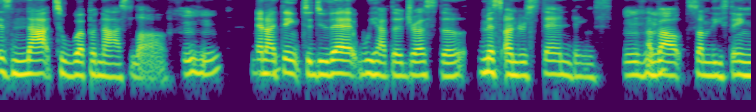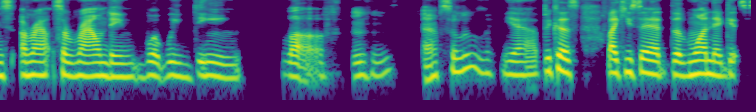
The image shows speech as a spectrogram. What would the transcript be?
is not to weaponize love. Mm-hmm. And I mm-hmm. think to do that, we have to address the misunderstandings mm-hmm. about some of these things around surrounding what we deem love. Mm-hmm. Absolutely. Yeah. Because, like you said, the one that gets,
